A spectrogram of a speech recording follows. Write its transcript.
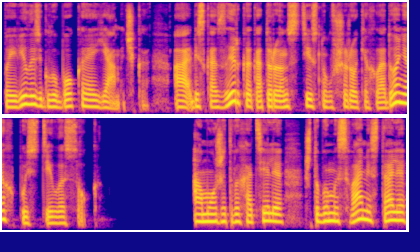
появилась глубокая ямочка, а бескозырка, которую он стиснул в широких ладонях, пустила сок. «А может, вы хотели, чтобы мы с вами стали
